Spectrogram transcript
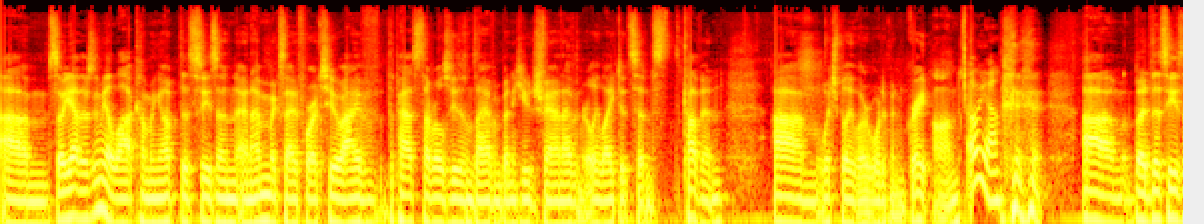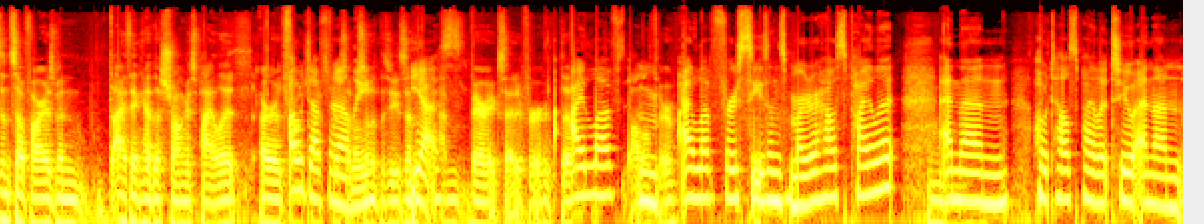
Um, so yeah, there's gonna be a lot coming up this season, and I'm excited for it too. I've the past several seasons, I haven't been a huge fan. I haven't really liked it since Coven, um, which Billie Lourd would have been great on. oh yeah, um, but this season so far has been, I think, had the strongest pilot or first Oh, definitely. episode of the season. Yes. I'm very excited for the. I love follow through. I love first season's Murder House pilot, Mm. and then Hotels pilot too, and then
